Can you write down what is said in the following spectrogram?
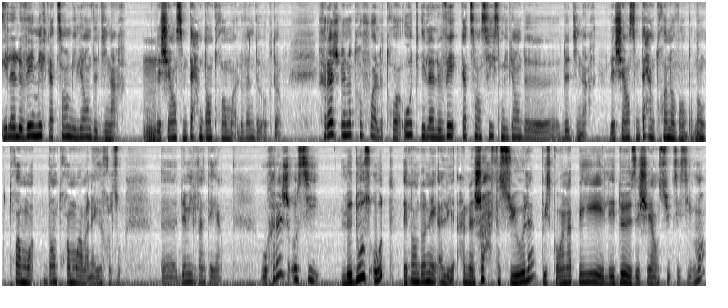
il a levé 1400 millions de dinars. Mm. L'échéance dans trois mois, le 22 octobre. Khraj, une autre fois, le 3 août, il a levé 406 millions de, dinars. L'échéance le 3 novembre, donc trois mois, dans trois mois, euh, 2021. Ou Khraj aussi, le 12 août, étant donné puisqu'on a payé les deux échéances successivement,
